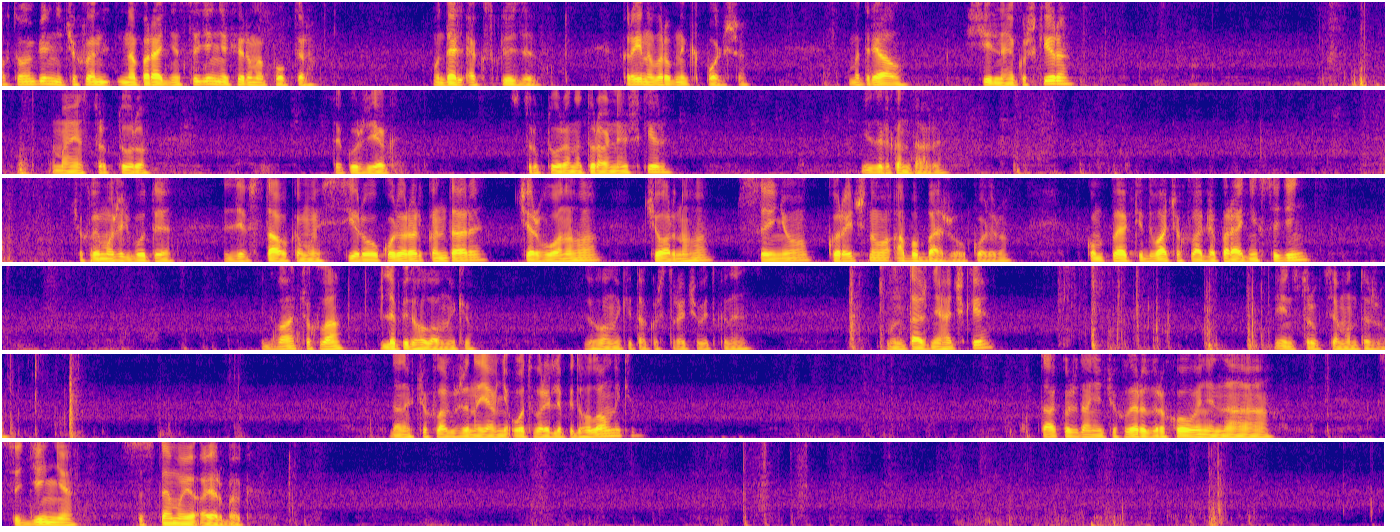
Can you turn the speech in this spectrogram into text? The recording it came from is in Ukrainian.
Автомобільні чохли на переднє сидіння фірми Поптер. Модель Ексклюзив. Країна виробник Польща. Матеріал щільна як у шкіра. Має структуру таку ж як структура натуральної шкіри із алькантари. Чохли можуть бути зі вставками сірого кольору алькантари, червоного, чорного, синього, коричневого або бежевого кольору. В комплекті два чохла для передніх сидінь і два чохла для підголовників. Підголовники також стречові тканини. Монтажні гачки і інструкція монтажу. Даних чохлах вже наявні отвори для підголовників. Також дані чохли розраховані на сидіння системою Airbag.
